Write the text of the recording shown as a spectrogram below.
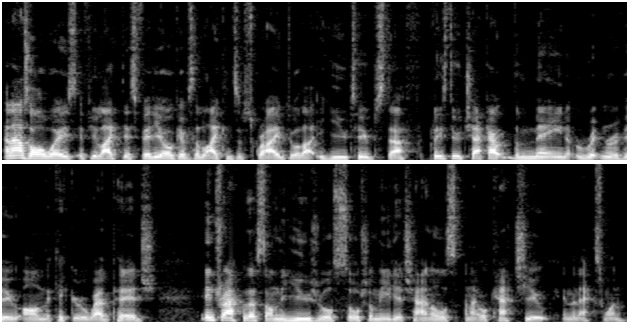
And as always, if you like this video, give us a like and subscribe, do all that YouTube stuff. Please do check out the main written review on the Guru webpage. Interact with us on the usual social media channels, and I will catch you in the next one.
